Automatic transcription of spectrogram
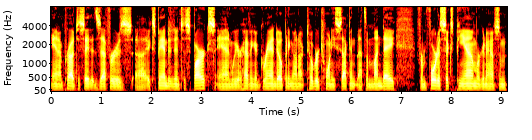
and I'm proud to say that Zephyr is uh, expanded into Sparks, and we are having a grand opening on October 22nd. That's a Monday from 4 to 6 p.m. We're going to have some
